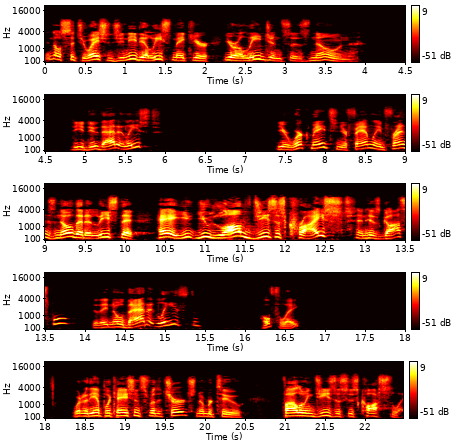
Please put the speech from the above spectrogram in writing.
In those situations, you need to at least make your, your allegiances known. Do you do that at least? Do your workmates and your family and friends know that at least that, hey, you, you love Jesus Christ and His gospel? Do they know that at least? Hopefully. What are the implications for the church? Number two, following Jesus is costly.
